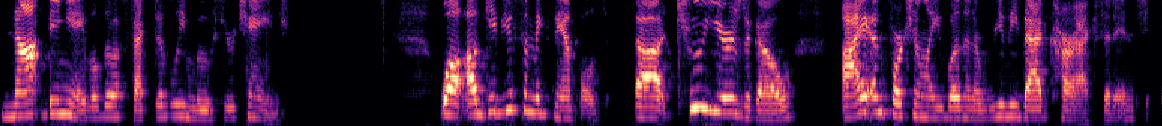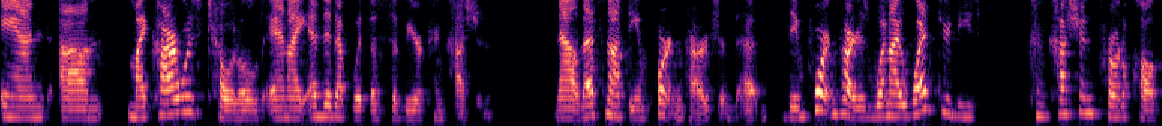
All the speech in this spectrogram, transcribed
not being able to effectively move through change? Well, I'll give you some examples. Uh, two years ago, I unfortunately was in a really bad car accident, and um, my car was totaled, and I ended up with a severe concussion. Now, that's not the important part. The, the important part is when I went through these concussion protocol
